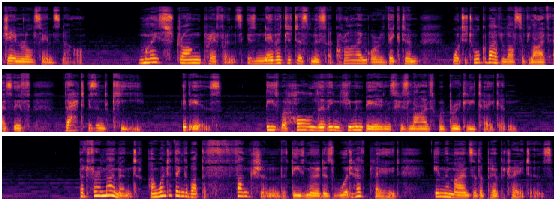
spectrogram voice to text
general sense now. My strong preference is never to dismiss a crime or a victim or to talk about loss of life as if that isn't key. It is. These were whole living human beings whose lives were brutally taken. But for a moment, I want to think about the function that these murders would have played in the minds of the perpetrators,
